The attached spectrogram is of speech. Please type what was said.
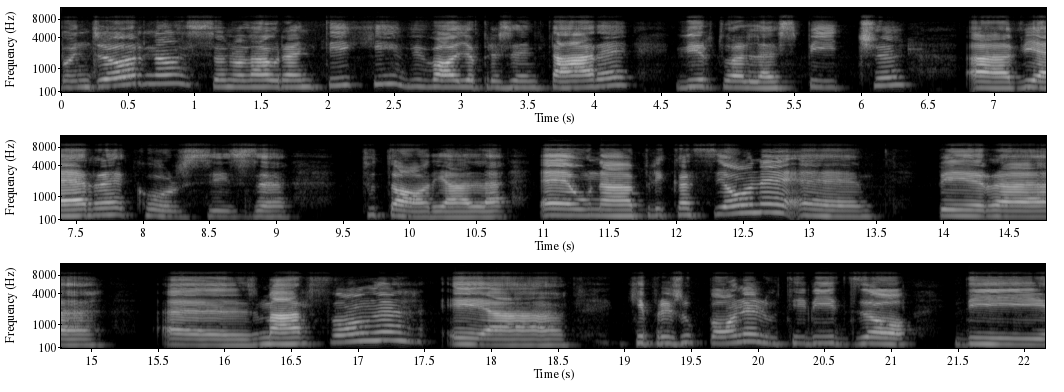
Buongiorno, sono Laura Antichi, vi voglio presentare Virtual Speech uh, VR Courses Tutorial. È un'applicazione eh, per uh, uh, smartphone e che presuppone l'utilizzo di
